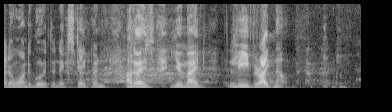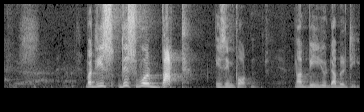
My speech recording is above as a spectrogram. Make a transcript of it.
I don't want to go with the next statement, otherwise, you might leave right now. But this, this word but is important, not B U double T.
